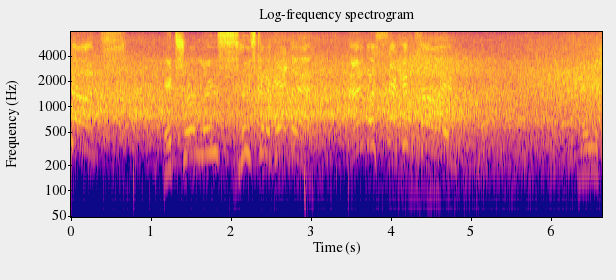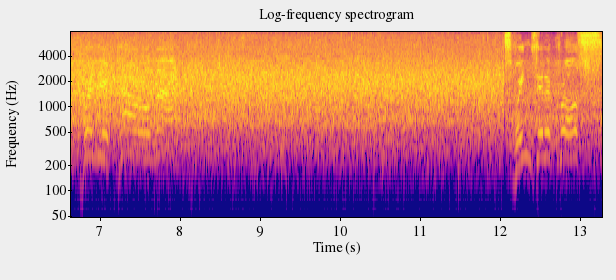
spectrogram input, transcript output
chance! It's run loose, who's going to get there? And the second time! There was plenty of power on that. Swings in across.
